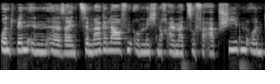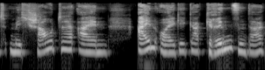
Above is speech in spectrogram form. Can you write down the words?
und bin in äh, sein Zimmer gelaufen, um mich noch einmal zu verabschieden und mich schaute ein einäugiger, grinsender,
